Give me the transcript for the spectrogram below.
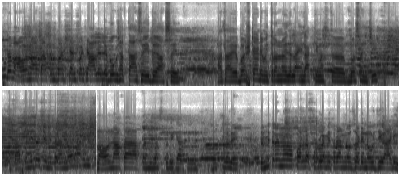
कुठं भावांना आता आपण बस स्टँड पाशी आलेले बघू शकता असं इथं असं आता हे बस स्टँड आहे मित्रांनो इथं लाईन लागते मस्त बसांची. आपण इथंच आहे मित्रांनो. भावांनो आता आपण मस्तपैकी आता बसलेलो आहे. तर मित्रांनो कोल्हापूरला मित्रांनो साडे नऊची गाडी.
